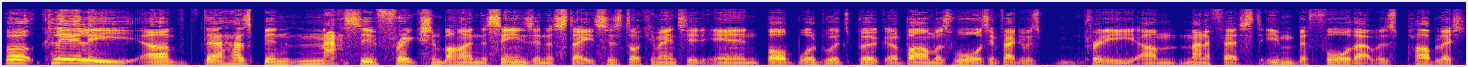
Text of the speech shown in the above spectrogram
Well, clearly um, there has been massive friction behind the scenes in the States, as documented in Bob Woodward's book, Obama's Wars. In fact, it was pretty um, manifest even before that was published.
